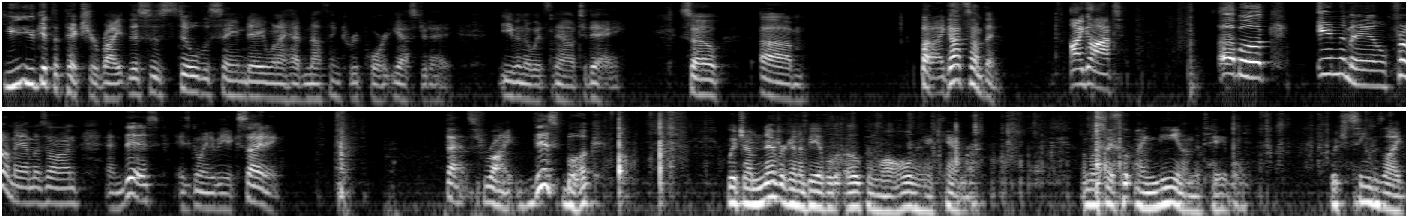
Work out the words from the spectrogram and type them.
You you get the picture, right? This is still the same day when I had nothing to report yesterday, even though it's now today. So, um, but I got something. I got a book in the mail from Amazon, and this is going to be exciting. That's right, this book, which I'm never going to be able to open while holding a camera, unless I put my knee on the table, which seems like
